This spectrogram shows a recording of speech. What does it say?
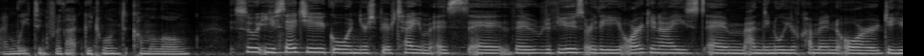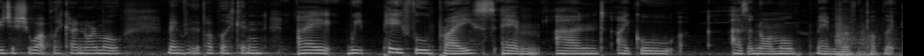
I'm waiting for that good one to come along. So you said you go in your spare time. Is uh, the reviews are they organised um, and they know you're coming, or do you just show up like a normal member of the public? And I we pay full price, um, and I go as a normal member of the public,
